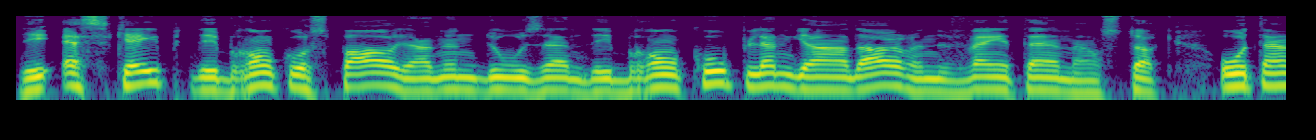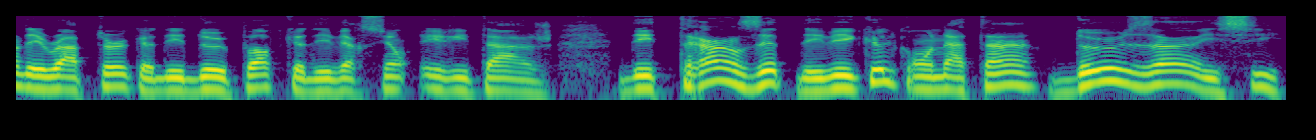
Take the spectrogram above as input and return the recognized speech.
Des Escape, des Bronco Sport, il y en a une douzaine. Des Bronco pleine grandeur, une vingtaine en stock. Autant des Raptor que des deux portes que des versions héritage. Des Transit, des véhicules qu'on attend deux ans ici.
